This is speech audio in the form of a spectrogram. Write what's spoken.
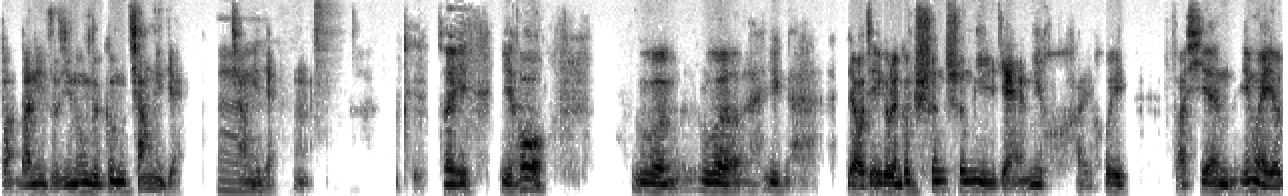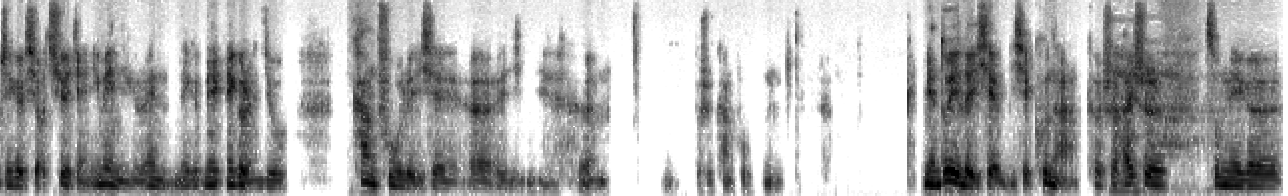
把把你自己弄得更强一点，强一点，嗯。所以以后如果如果一了解一个人更深深密一点，你还会发现，因为有这个小缺点，因为那个人那个那那个人就康复了一些呃嗯，不是康复，嗯，面对了一些一些困难，可是还是从那个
